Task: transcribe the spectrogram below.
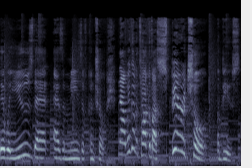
they will use that as a means of control. Now we're going to talk about spiritual abuse.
